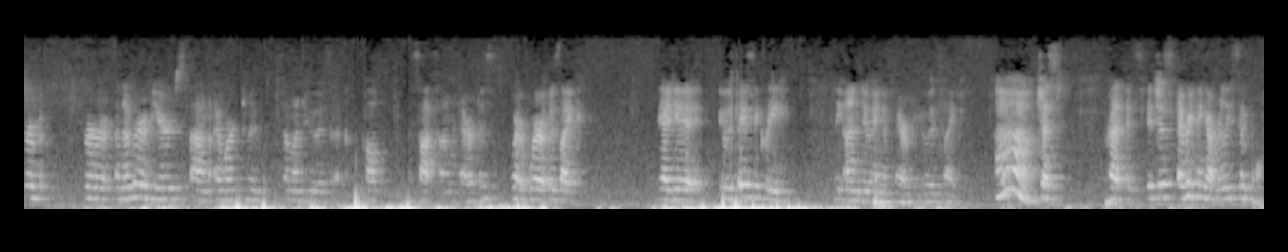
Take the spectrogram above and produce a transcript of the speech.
for, for a number of years, um, I worked with someone who is a, called a satsang therapist, where, where it was like the idea, it was basically the undoing of therapy. It was like Ah, just, pre- it's, it just, everything got really simple.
